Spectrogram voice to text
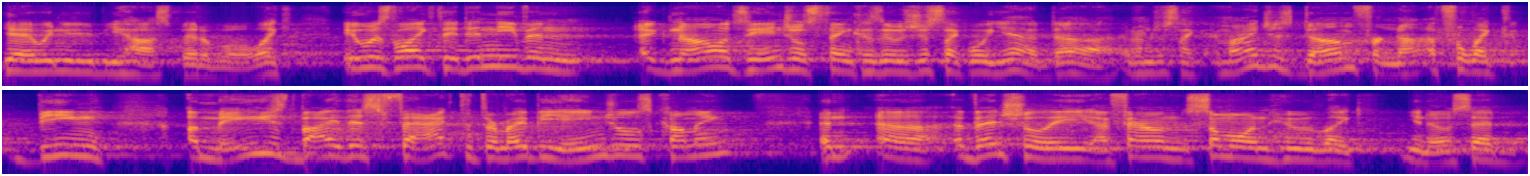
yeah, we need to be hospitable. Like, it was like they didn't even acknowledge the angels thing because it was just like, well, yeah, duh. And I'm just like, am I just dumb for not, for like being amazed by this fact that there might be angels coming? And uh, eventually I found someone who, like, you know, said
